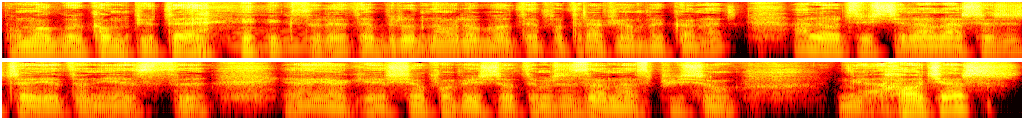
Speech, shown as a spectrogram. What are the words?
pomogły komputery, które tę brudną robotę potrafią wykonać, ale oczywiście na nasze życzenie to nie jest e, jakaś opowieść o tym, że za nas piszą. Chociaż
